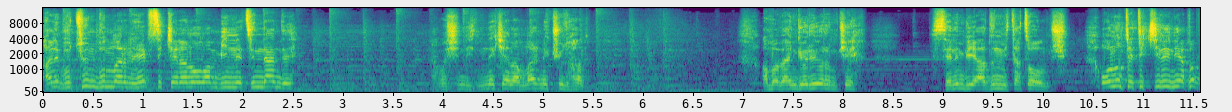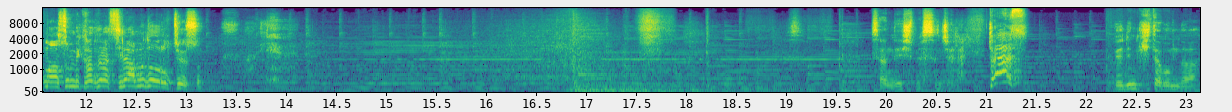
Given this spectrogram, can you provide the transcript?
Hani bütün bunların hepsi Kenan'a olan minnetindendi. Ama şimdi ne Kenan var ne Külhan. Ama ben görüyorum ki senin bir adın Mithat'a olmuş. Onun tetikçiliğini yapıp masum bir kadına silah mı doğrultuyorsun? Sen değişmezsin Celal. Kes! Benim kitabımda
